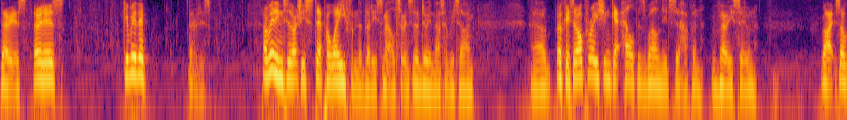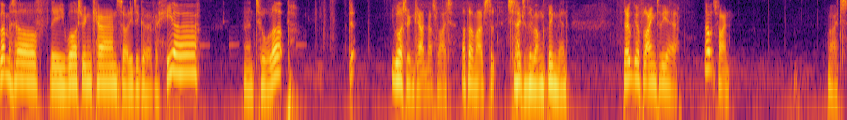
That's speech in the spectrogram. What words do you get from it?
there it is. There it is. Give me the. There it is. I really need to actually step away from the bloody smelter instead of doing that every time. Uh, okay, so Operation Get Health as well needs to happen very soon. Right, so I've got myself the watering can, so I need to go over here and tool up. D watering can, that's right. I thought I might have selected the wrong thing then. Don't go flying to the air. No, it's fine. Right,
